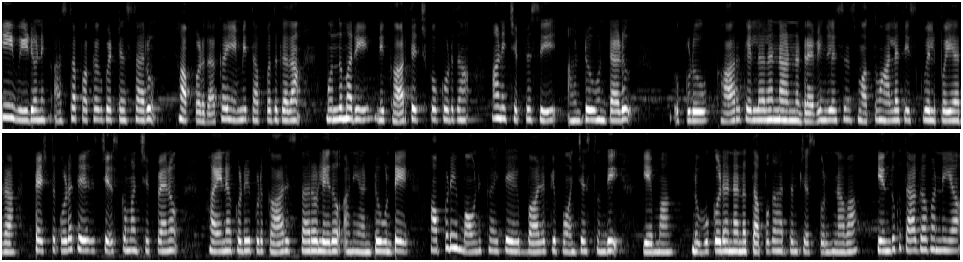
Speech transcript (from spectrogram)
ఈ వీడియోని కాస్త పక్కకు పెట్టేస్తారు. అప్పటిదాకా ఏమీ తప్పదు కదా. ముందు మరి నీ కారు తెచ్చుకోకూడదా అని చెప్పేసి అంటూ ఉంటాడు. ఇప్పుడు కారుకి వెళ్ళాలని అన్న డ్రైవింగ్ లైసెన్స్ మొత్తం వాళ్ళే తీసుకువెళ్ళిపోయారా? టెస్ట్ కూడా చేసుకోమని చెప్పాను. అయినా కూడా ఇప్పుడు కారు ఇస్తారో లేదో అని అంటూ ఉంటే అప్పుడే మౌనిక అయితే బాలకి ఫోన్ చేస్తుంది. ఏమా నువ్వు కూడా నన్ను తప్పుగా అర్థం చేసుకుంటున్నావా? ఎందుకు తాగావన్నయ్యా?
